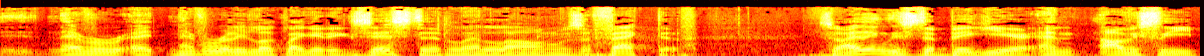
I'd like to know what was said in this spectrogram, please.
it never it never really looked like it existed, let alone was effective. So I think this is a big year, and obviously,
